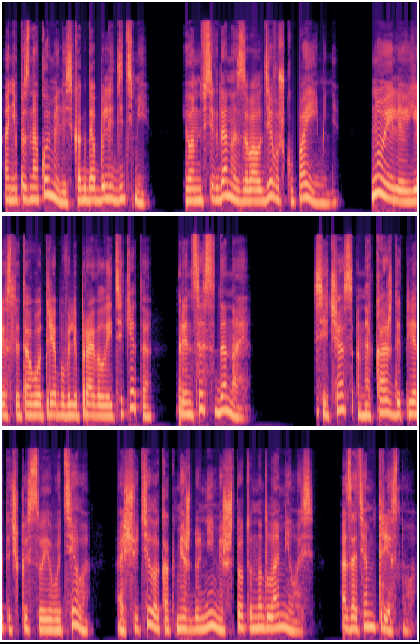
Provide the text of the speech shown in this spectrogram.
Они познакомились, когда были детьми, и он всегда называл девушку по имени. Ну или, если того требовали правила этикета, принцесса Даная. Сейчас она каждой клеточкой своего тела ощутила, как между ними что-то надломилось, а затем треснуло.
